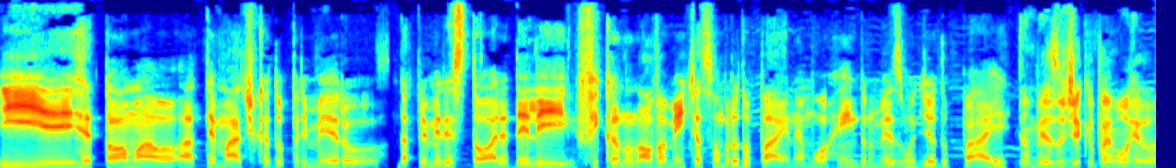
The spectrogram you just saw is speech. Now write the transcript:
E retoma a, a temática do primeiro da primeira história dele ficando novamente à sombra do pai, né? Morrendo no mesmo dia do pai. No mesmo dia que o pai morreu.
